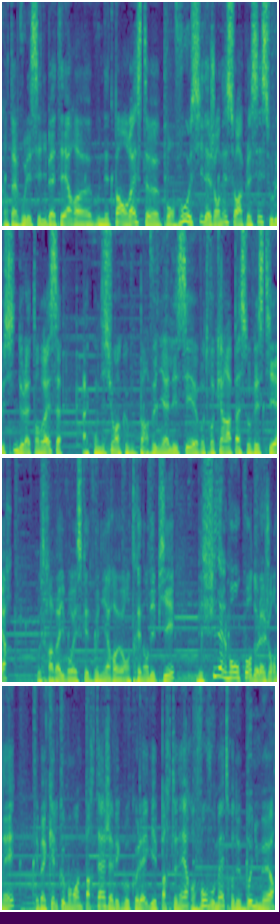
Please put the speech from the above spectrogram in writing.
Quant à vous les célibataires, euh, vous n'êtes pas en reste. Pour vous aussi, la journée sera placée sous le signe de la tendresse, à condition hein, que vous parveniez à laisser votre carapace au vestiaire. Au travail, vous risquez de venir euh, en traînant des pieds, mais finalement au cours de la journée, eh ben, quelques moments de partage avec vos collègues et partenaires vont vous mettre de bonne humeur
